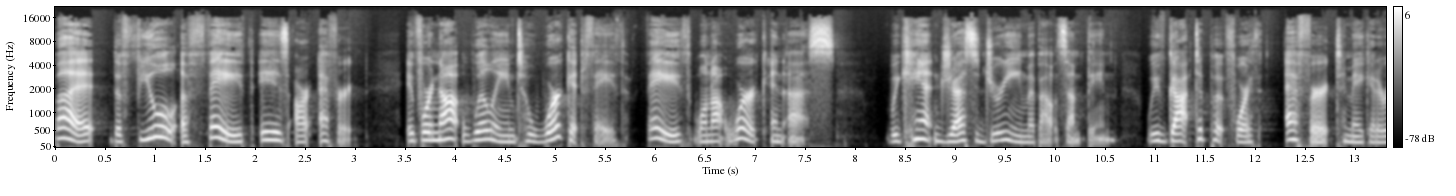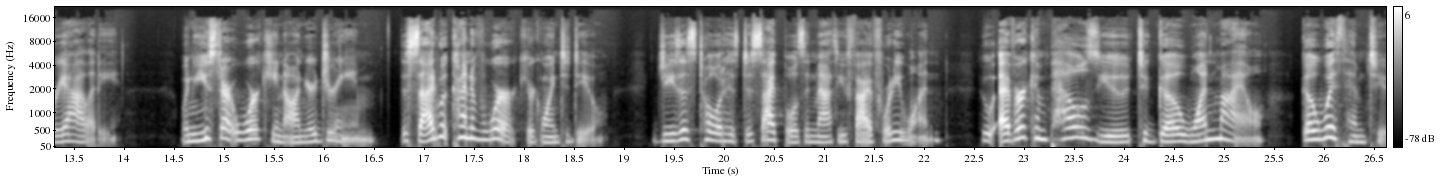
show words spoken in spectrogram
but the fuel of faith is our effort. If we're not willing to work at faith, faith will not work in us. We can't just dream about something. We've got to put forth effort to make it a reality. When you start working on your dream, decide what kind of work you're going to do. Jesus told his disciples in Matthew 5:41, "Whoever compels you to go 1 mile, go with him too."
